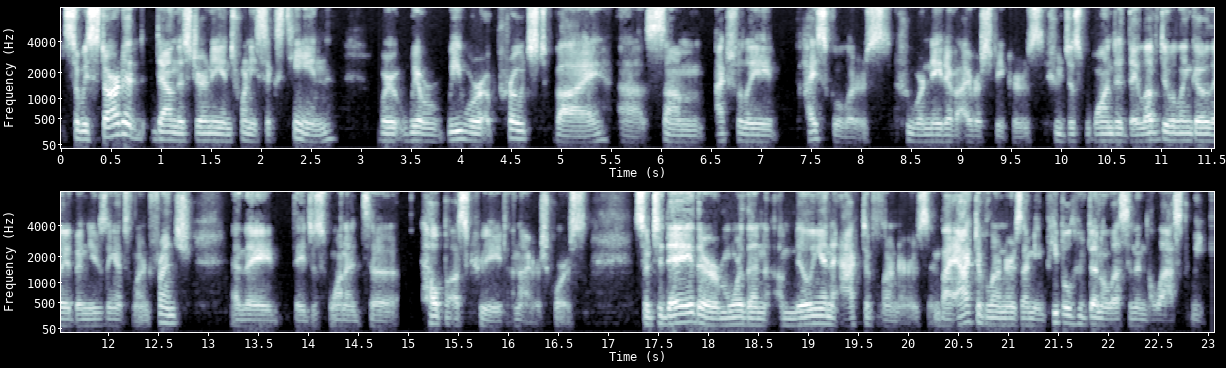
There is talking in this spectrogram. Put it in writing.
So we started down this journey in 2016 where we were, we were approached by uh, some actually high schoolers who were native Irish speakers who just wanted, they loved Duolingo, they had been using it to learn French, and they, they just wanted to help us create an Irish course. So today there are more than a million active learners. And by active learners, I mean people who've done a lesson in the last week.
